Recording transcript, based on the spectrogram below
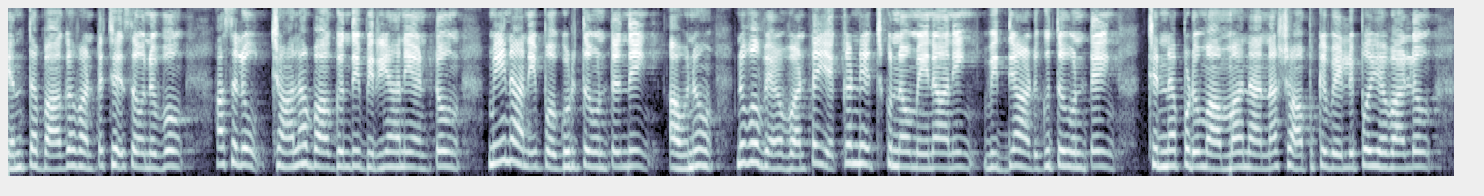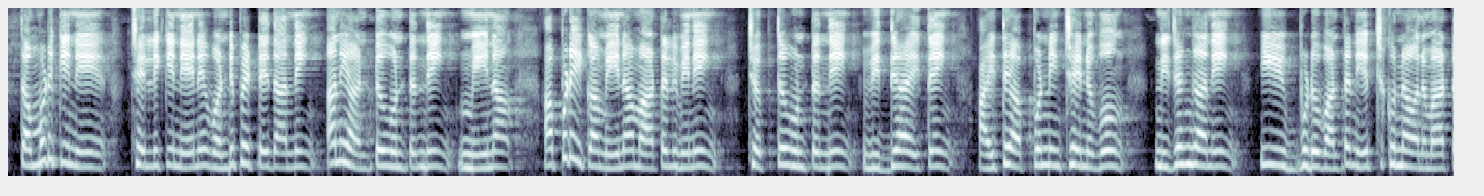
ఎంత బాగా వంట చేసావు నువ్వు? అసలు చాలా బాగుంది బిర్యానీ అంటూ మీనాని పొగుడుతూ ఉంటుంది. అవును నువ్వు వంట ఎక్కడ నేర్చుకున్నావు మీనా అని విద్య అడుగుతూ ఉంటే చిన్నప్పుడు మా అమ్మ నాన్న షాపుకి వెళ్ళిపోయేవాళ్ళు. తమ్ముడికి నే చెల్లికి నేనే వండి పెట్టేదాన్ని అని అంటూ ఉంటుంది మీనా. అప్పుడు ఇక మీనా మాటలు విని చెప్తూ ఉంటుంది విద్య అయితే అయితే అప్పటి నుంచే నువ్వు నిజంగానే ఇప్పుడు వంట నేర్చుకున్నావు అనమాట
